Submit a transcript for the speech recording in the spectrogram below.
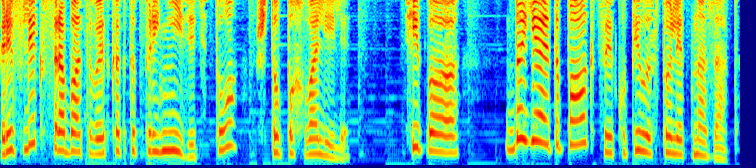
рефлекс срабатывает как-то принизить то, что похвалили. Типа «Да я это по акции купила сто лет назад».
